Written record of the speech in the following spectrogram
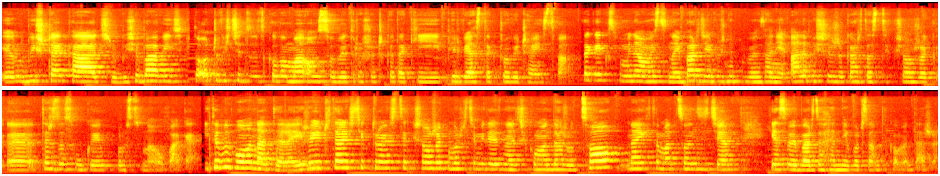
y, lubi szczekać, lubi się bawić, to oczywiście dodatkowo ma on sobie troszeczkę taki pierwiastek człowieczeństwa. Tak jak wspominałam, jest to najbardziej luźne powiązanie, ale myślę, że każda z tych książek e, też zasługuje po prostu na uwagę. I to by było na tyle. Jeżeli czytaliście którąś z tych książek, możecie mi dać znać w komentarzu, co na ich temat sądzicie. Ja sobie bardzo chętnie poczytam te komentarze.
